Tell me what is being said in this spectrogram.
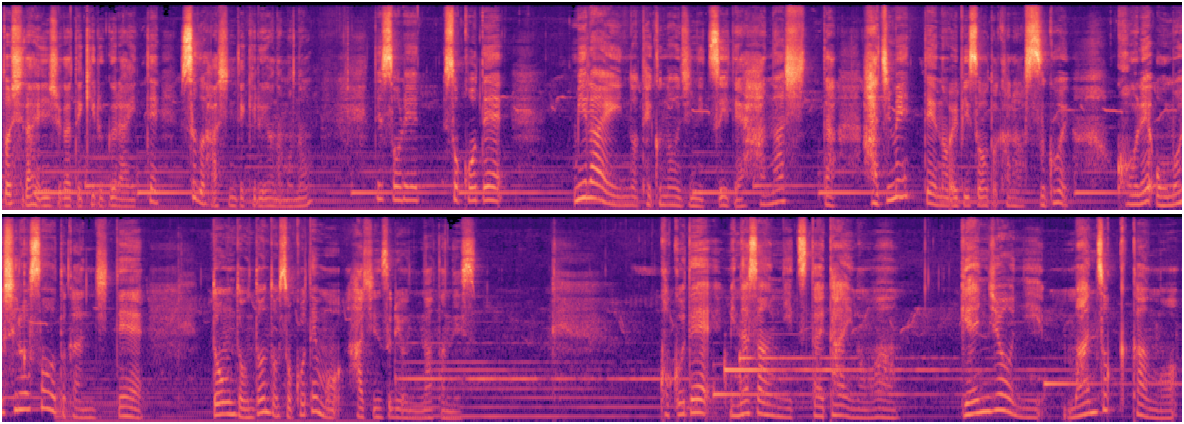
っとした編集ができるぐらいですぐ発信できるようなもの。でそれそこで未来のテクノロジーについて話した初めてのエピソードからすごいこれ面白そうと感じてどんどんどんどんそこでも発信するようになったんです。ここで皆さんに伝えたいのは現状に満足感を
